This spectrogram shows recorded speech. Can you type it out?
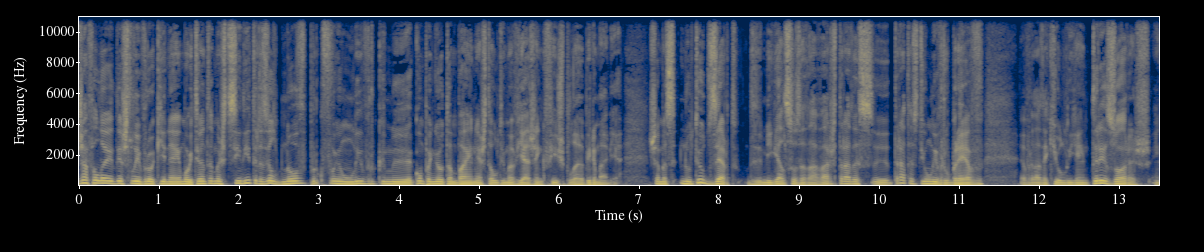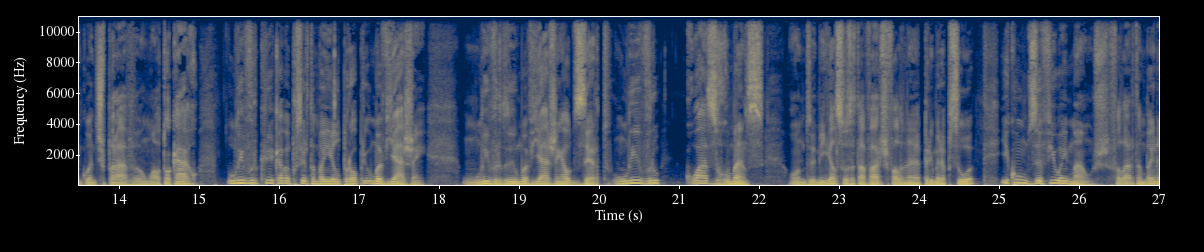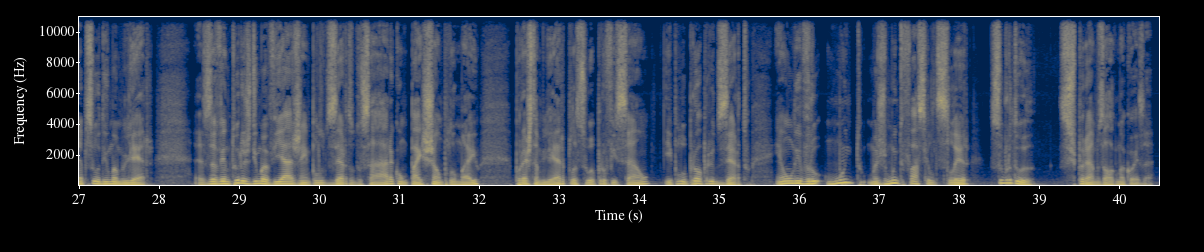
Já falei deste livro aqui na M80, mas decidi trazê-lo de novo porque foi um livro que me acompanhou também nesta última viagem que fiz pela Birmânia. Chama-se No Teu Deserto, de Miguel Sousa Tavares. Trata-se trata de um livro breve. A verdade é que eu li em 3 horas enquanto esperava um autocarro. O livro que acaba por ser também ele próprio uma viagem. Um livro de uma viagem ao deserto. Um livro quase romance, onde Miguel Sousa Tavares fala na primeira pessoa e com um desafio em mãos, falar também na pessoa de uma mulher. As aventuras de uma viagem pelo deserto do Saara com paixão pelo meio, por esta mulher, pela sua profissão e pelo próprio deserto. É um livro muito, mas muito fácil de se ler, sobretudo se esperamos alguma coisa.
